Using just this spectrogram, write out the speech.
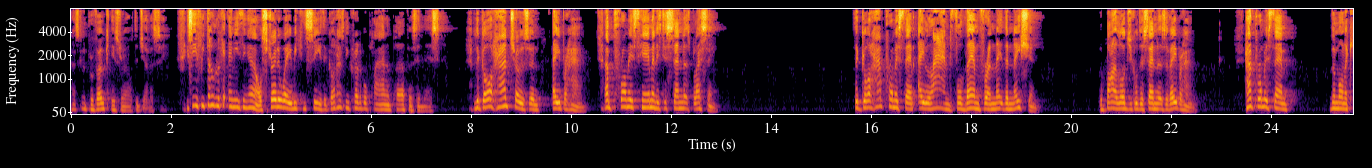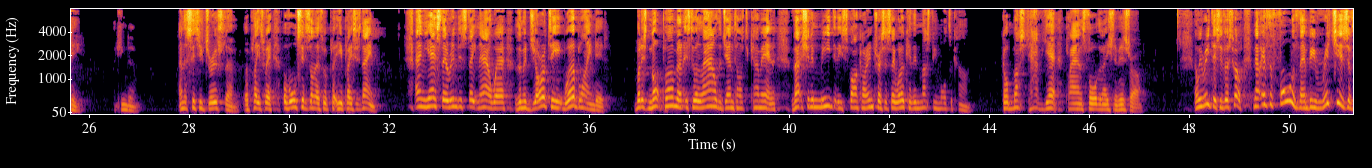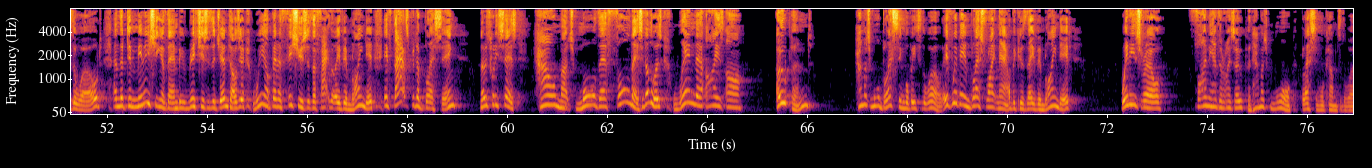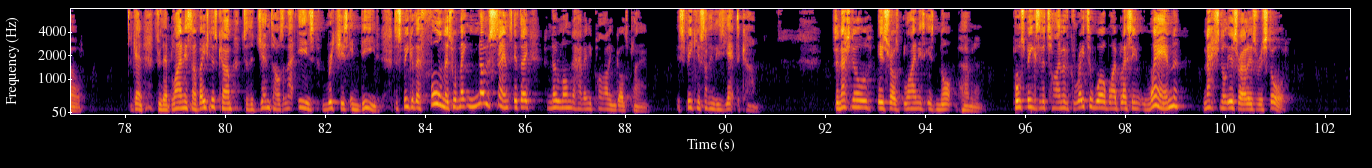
That's going to provoke Israel to jealousy. You see, if we don't look at anything else, straight away we can see that God has an incredible plan and purpose in this. That God had chosen Abraham and promised him and his descendants blessing. That God had promised them a land for them, for na- the nation, the biological descendants of Abraham had promised them the monarchy, the kingdom, and the city of Jerusalem, a place where of all cities on earth he placed his name. And yes, they're in this state now where the majority were blinded, but it's not permanent. It's to allow the Gentiles to come in. That should immediately spark our interest and say, well, okay, there must be more to come. God must have yet plans for the nation of Israel. And we read this in verse 12. Now, if the fall of them be riches of the world, and the diminishing of them be riches of the Gentiles, you know, we are beneficiaries of the fact that they've been blinded. If that's been a blessing, notice what he says. How much more their fullness. In other words, when their eyes are opened, how much more blessing will be to the world. If we're being blessed right now because they've been blinded, when Israel finally have their eyes open, how much more blessing will come to the world? Again, through their blindness, salvation has come to the Gentiles, and that is riches indeed. To speak of their fullness would make no sense if they no longer have any part in God's plan. It's speaking of something that is yet to come. So national Israel's blindness is not permanent. Paul speaks of a time of greater worldwide blessing when national Israel is restored.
